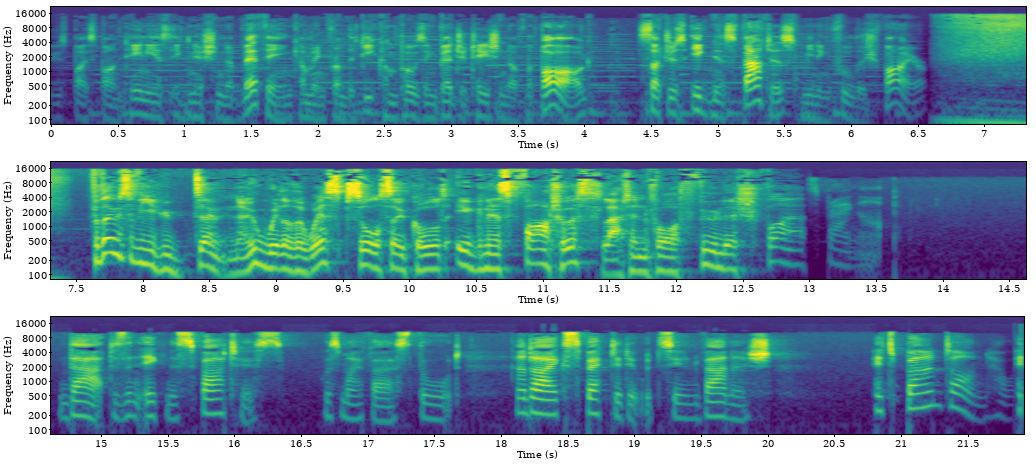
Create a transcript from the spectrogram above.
Produced by spontaneous ignition of methane coming from the decomposing vegetation of the bog, such as ignis fatuus, meaning foolish fire. For those of you who don't know, will o' the wisps, also called ignis fatuus Latin for foolish fire, sprang up. That is an ignis fatuus, was my first thought, and I expected it would soon vanish. It burnt on, however.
